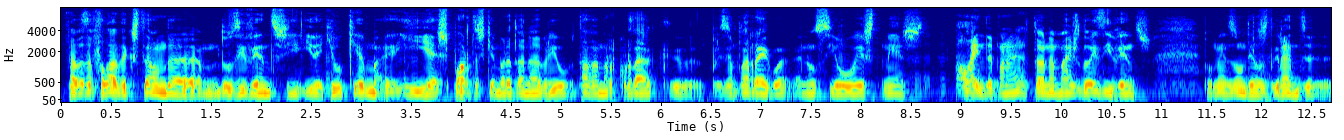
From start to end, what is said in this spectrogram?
Estavas a falar da questão da, dos eventos e, e daquilo que a, e as portas que a maratona abriu. Estava-me a recordar que, por exemplo, a Régua anunciou este mês, além da maratona, mais dois eventos. Pelo menos um deles de grande,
